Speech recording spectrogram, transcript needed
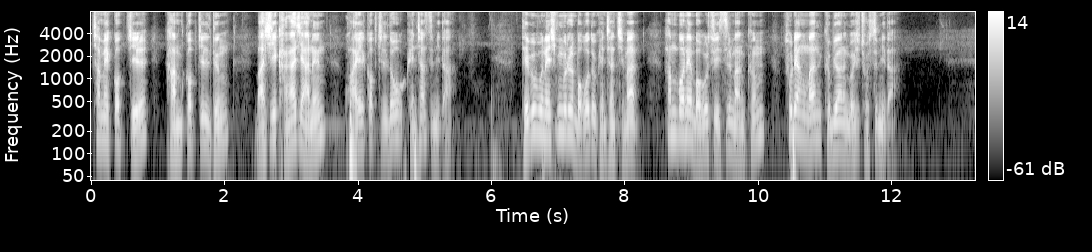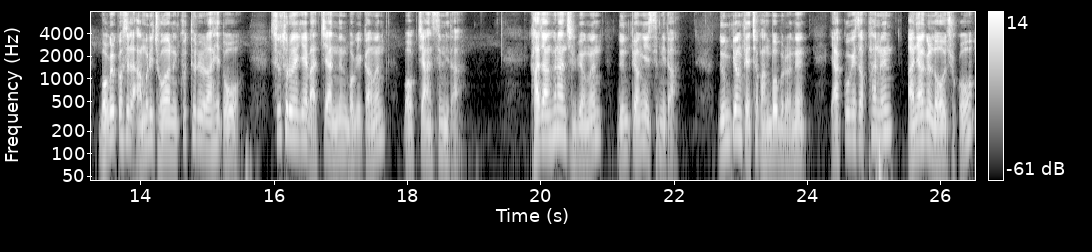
참외 껍질, 감 껍질 등 맛이 강하지 않은 과일 껍질도 괜찮습니다. 대부분의 식물을 먹어도 괜찮지만 한 번에 먹을 수 있을 만큼 소량만 급여하는 것이 좋습니다. 먹을 것을 아무리 좋아하는 쿠토류라 해도 스스로에게 맞지 않는 먹잇감은 먹지 않습니다. 가장 흔한 질병은 눈병이 있습니다. 눈병 대처 방법으로는 약국에서 파는 안약을 넣어주고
